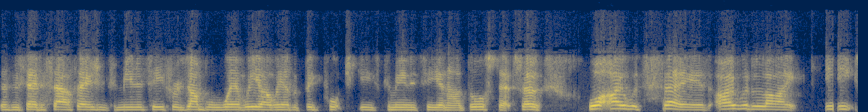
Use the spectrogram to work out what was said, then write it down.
As we say, the South Asian community, for example, where we are, we have a big Portuguese community in our doorstep. So, what I would say is, I would like each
